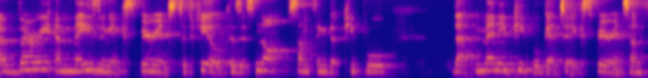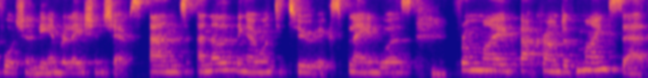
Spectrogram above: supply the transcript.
a very amazing experience to feel because it's not something that people that many people get to experience unfortunately in relationships. And another thing i wanted to explain was from my background of mindset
